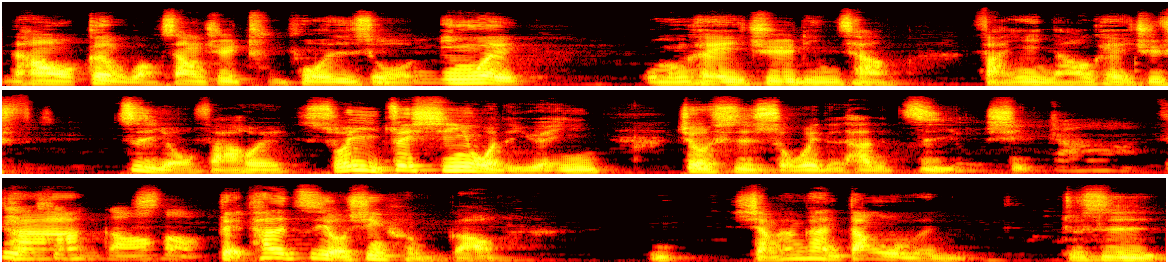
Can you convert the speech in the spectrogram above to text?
然后更往上去突破，是说嗯，因为我们可以去临场反应，然后可以去自由发挥，所以最吸引我的原因就是所谓的它的自由性。自由性很高哈，对，它的自由性很高。你想看看，当我们就是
